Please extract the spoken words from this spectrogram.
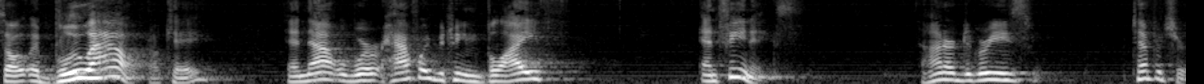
so it blew out, okay? And now we're halfway between Blythe and Phoenix, 100 degrees temperature.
